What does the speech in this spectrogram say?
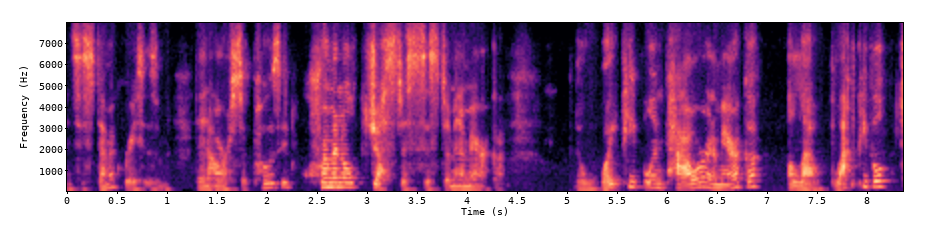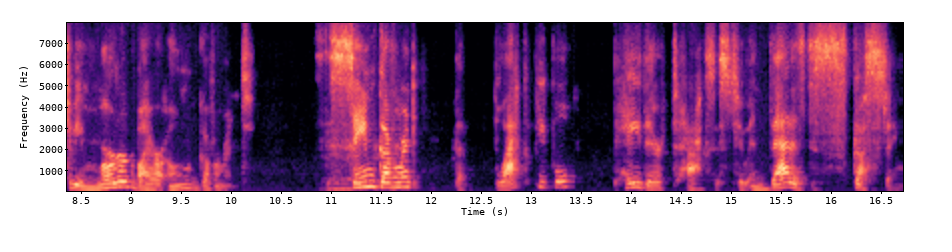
in systemic racism than our supposed criminal justice system in America. The white people in power in America allow black people to be murdered by our own government. It's the same government that black people pay their taxes to, and that is disgusting.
